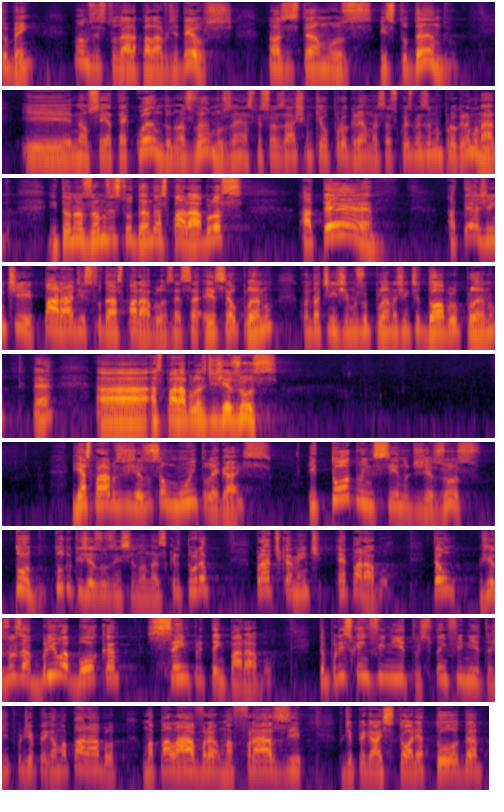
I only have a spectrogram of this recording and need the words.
Muito bem, vamos estudar a palavra de Deus. Nós estamos estudando e não sei até quando nós vamos, né? As pessoas acham que eu programo essas coisas, mas eu não programo nada. Então nós vamos estudando as parábolas até até a gente parar de estudar as parábolas. Essa, esse é o plano. Quando atingimos o plano, a gente dobra o plano, né? Ah, as parábolas de Jesus. E as parábolas de Jesus são muito legais. E todo o ensino de Jesus, tudo, tudo que Jesus ensinou na Escritura, praticamente é parábola. Então, Jesus abriu a boca, sempre tem parábola. Então, por isso que é infinito, isso é infinito. A gente podia pegar uma parábola, uma palavra, uma frase, podia pegar a história toda.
